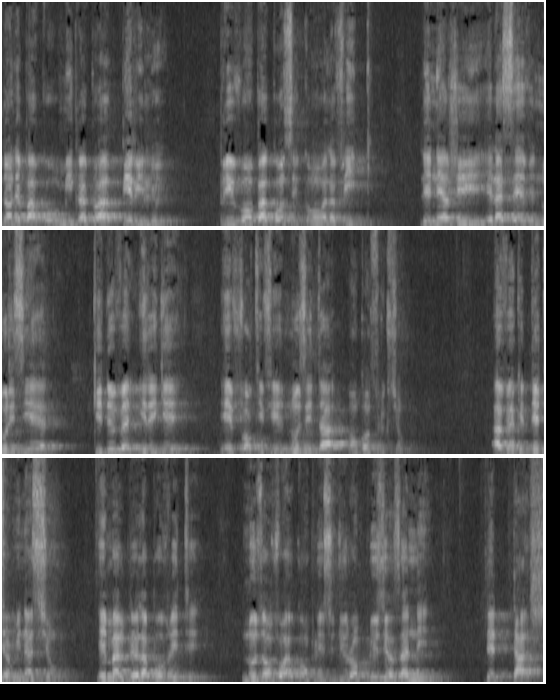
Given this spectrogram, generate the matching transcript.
dans des parcours migratoires périlleux, privant par conséquent à l'Afrique l'énergie et la sève nourricière qui devait irriguer et fortifier nos États en construction. Avec détermination et malgré la pauvreté, nos enfants accomplissent durant plusieurs années des tâches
